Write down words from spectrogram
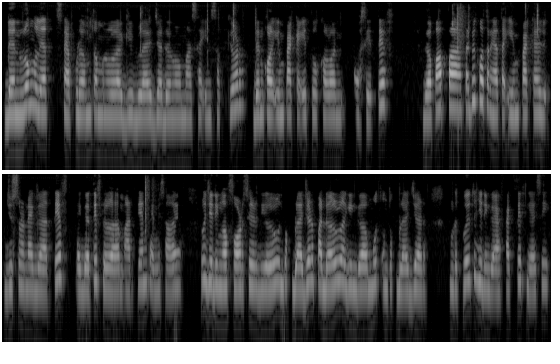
dan lo ngelihat snapgram temen lo lagi belajar dan lo merasa insecure dan kalau impactnya itu kalau positif gak apa-apa. Tapi kalau ternyata impactnya justru negatif negatif dalam artian kayak misalnya lu jadi nge-force diri lu untuk belajar padahal lu lagi gak mood untuk belajar. Menurut gue itu jadi gak efektif gak sih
